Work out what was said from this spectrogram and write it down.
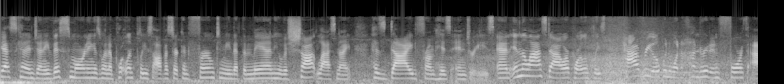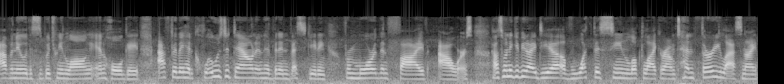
Yes, Ken and Jenny, this morning is when a Portland police officer confirmed to me that the man who was shot last night has died from his injuries. And in the last hour, Portland police have reopened 104th Avenue. This is between Long and Holgate after they had closed it down and had been investigating for more than five hours. I also want to give you an idea of what this scene looked like around 1030 last night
